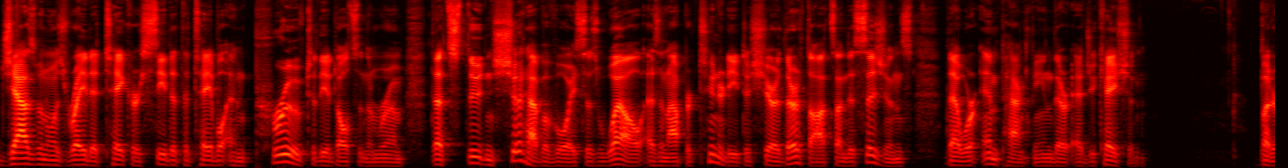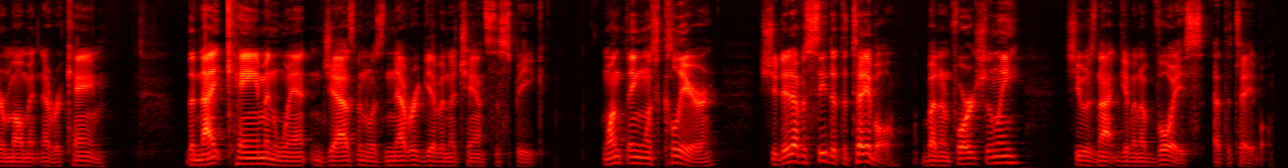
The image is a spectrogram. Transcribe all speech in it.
Jasmine was ready to take her seat at the table and prove to the adults in the room that students should have a voice as well as an opportunity to share their thoughts on decisions that were impacting their education. But her moment never came. The night came and went, and Jasmine was never given a chance to speak. One thing was clear she did have a seat at the table, but unfortunately, she was not given a voice at the table.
